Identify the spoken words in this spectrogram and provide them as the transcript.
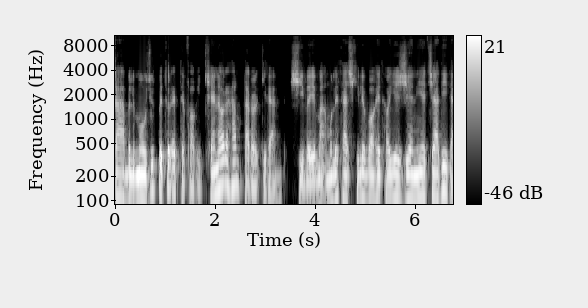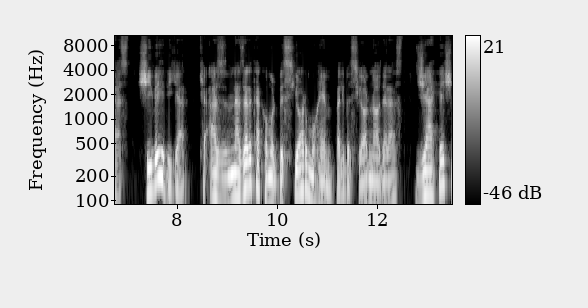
قبل موجود به طور اتفاقی کنار هم قرار گیرند شیوه معمول تشکیل واحدهای ژنی جدید است شیوه دیگر که از نظر تکامل بسیار مهم ولی بسیار نادر است جهش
